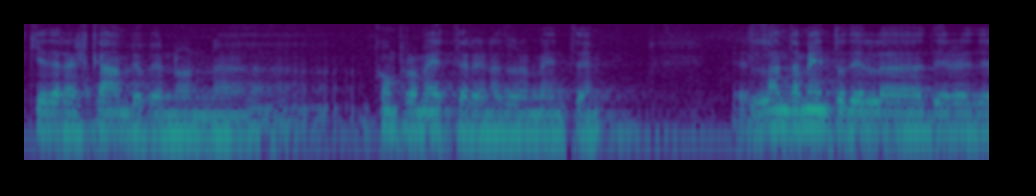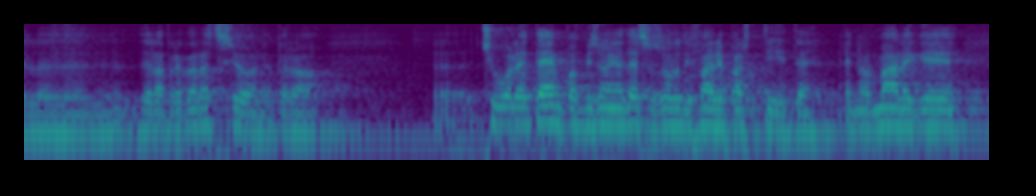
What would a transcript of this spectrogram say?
chiederà il cambio per non eh, compromettere naturalmente eh, l'andamento del, del, del, della preparazione, però eh, ci vuole tempo, ha bisogno adesso solo di fare partite, è normale che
